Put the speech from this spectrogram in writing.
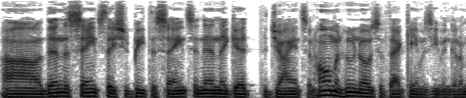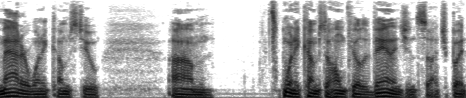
Uh, then the Saints, they should beat the Saints, and then they get the Giants at home. And who knows if that game is even going to matter when it comes to um, when it comes to home field advantage and such. But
